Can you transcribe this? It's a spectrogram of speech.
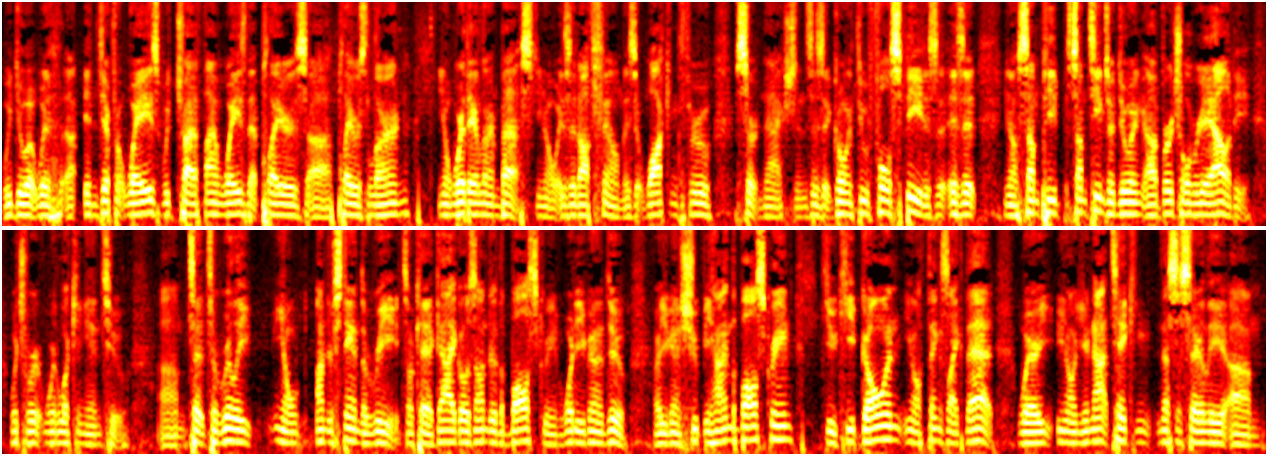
We do it with uh, in different ways. We try to find ways that players uh, players learn. You know, where they learn best. You know, is it off film? Is it walking through certain actions? Is it going through full speed? Is it, is it you know some people some teams are doing uh, virtual reality, which we're we're looking into um, to to really you know understand the reads. Okay, a guy goes under the ball screen. What are you going to do? Are you going to shoot behind the ball screen? Do you keep going? You know, things like that, where you know you're not taking necessarily. Um,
